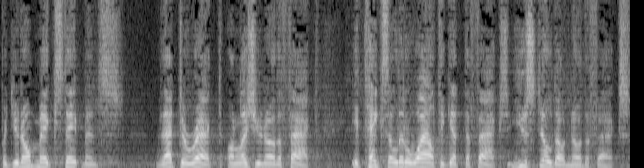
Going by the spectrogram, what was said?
but you don't make statements that direct unless you know the fact. It takes a little while to get the facts. You still don't know the facts.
